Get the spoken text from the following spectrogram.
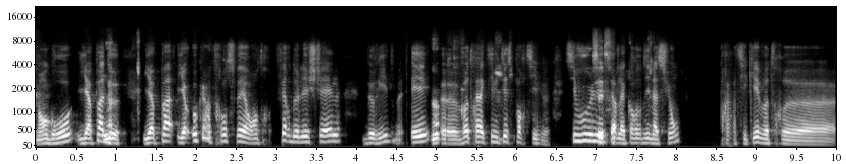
mais en gros, il n'y a pas de, il y a pas, il y a aucun transfert entre faire de l'échelle, de rythme et euh, votre activité sportive. Si vous voulez faire de la coordination, pratiquez votre, euh,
